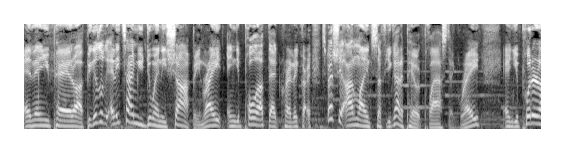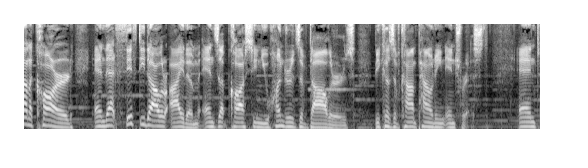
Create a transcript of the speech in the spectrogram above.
and then you pay it off. Because look, anytime you do any shopping, right, and you pull out that credit card, especially online stuff, you got to pay with plastic, right? And you put it on a card, and that $50 item ends up costing you hundreds of dollars because of compounding interest. And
